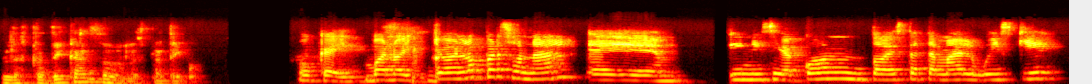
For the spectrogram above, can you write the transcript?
¿Les platicas o les platico? Ok, bueno, yo en lo personal eh, inicié con todo este tema del whisky.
